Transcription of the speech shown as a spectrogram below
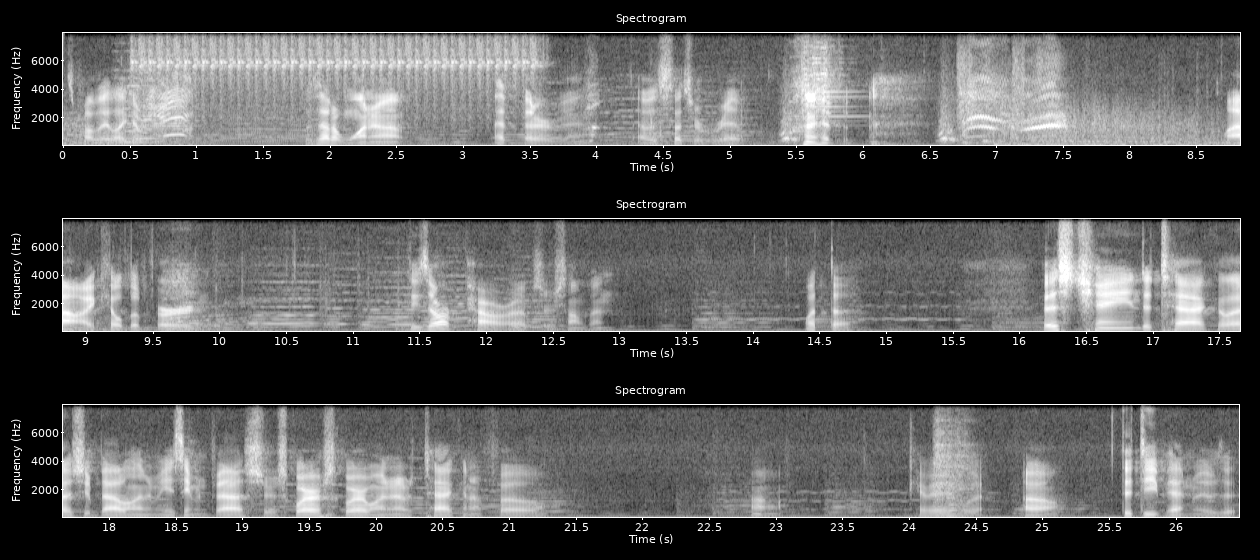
It's probably like a. Was that a one up? That better have been. That was such a rip. wow, I killed a bird. These are power-ups or something. What the? This chained attack allows you to battle enemies even faster. Square square when attacking a foe. Oh. Okay, what? Oh. The D-pad moves it.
